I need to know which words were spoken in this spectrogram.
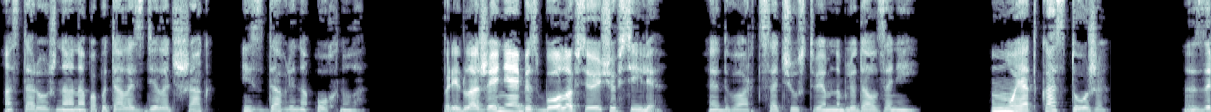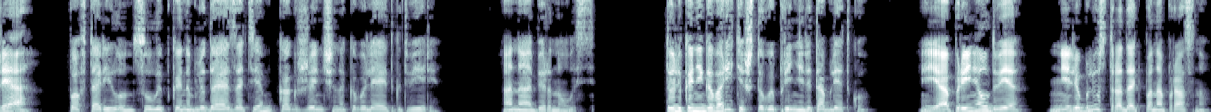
Осторожно она попыталась сделать шаг и сдавленно охнула. «Предложение обезбола все еще в силе», — Эдвард сочувствием наблюдал за ней. «Мой отказ тоже». «Зря. Повторил он с улыбкой, наблюдая за тем, как женщина ковыляет к двери. Она обернулась. «Только не говорите, что вы приняли таблетку». «Я принял две. Не люблю страдать понапрасну».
